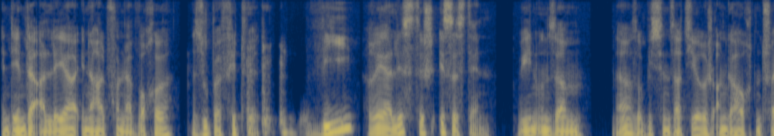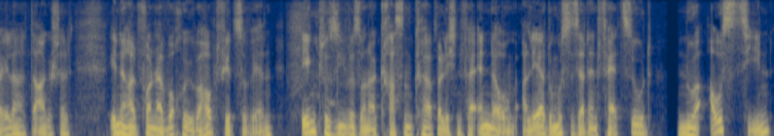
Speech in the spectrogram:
in dem der Alea innerhalb von einer Woche super fit wird. Wie realistisch ist es denn, wie in unserem ja, so ein bisschen satirisch angehauchten Trailer dargestellt, innerhalb von einer Woche überhaupt fit zu werden, inklusive so einer krassen körperlichen Veränderung. Alea, du musstest ja den Fatsuit nur ausziehen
